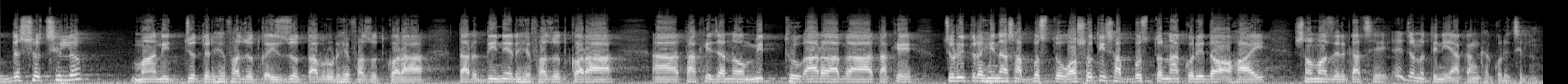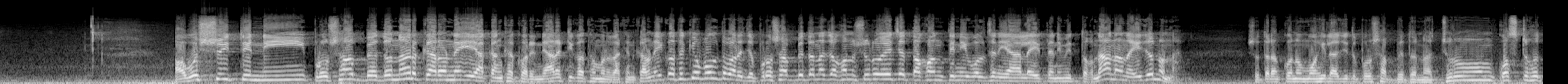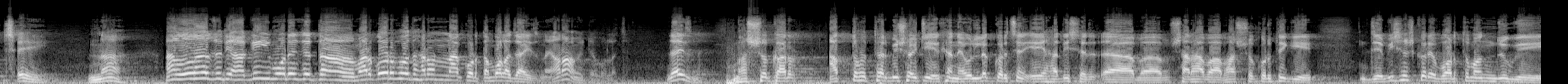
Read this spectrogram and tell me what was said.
উদ্দেশ্য ছিল মান ইজ্জতের হেফাজত, ইজ্জত তাবরুর হেফাজত করা, তার দিনের হেফাজত করা তাকে যেন মৃত্যু আর তাকে চরিত্রহীনা সাব্যস্ত, অসতি সাব্যস্ত না করে দেওয়া হয় সমাজের কাছে এই জন্য তিনি আকাঙ্ক্ষা করেছিলেন। অবশ্যই তিনি প্রসব বেদনার কারণে এই আকাঙ্ক্ষা করেননি। আরেকটি কথা মনে রাখেন, কারণ এই কথা কেউ বলতে পারে যে প্রসব বেদনা যখন শুরু হয়েছে তখন তিনি বলছেন না না না, এই জন্য না। সুতরাং কোন মহিলা যদি প্রসব বেদনা, চরম কষ্ট হচ্ছে, না, আল্লাহ যদি আগেই মরে যেতাম আর গর্ভ ধারণ না করতাম, বলা যাইজ না আরাম এটা বলা যায় যাইজ না ভাষ্যকার আত্মহত্যার বিষয়টি এখানে উল্লেখ করেছেন, এই হাদিসের সারা বা ভাষ্য করতে গিয়ে যে বিশেষ করে বর্তমান যুগে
